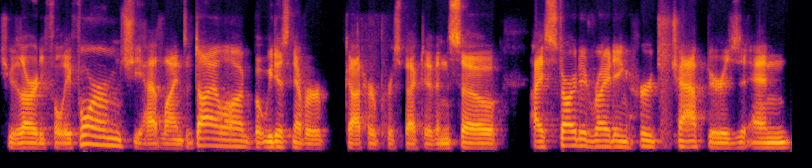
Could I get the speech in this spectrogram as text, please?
she was already fully formed. She had lines of dialogue, but we just never got her perspective. And so I started writing her chapters, and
